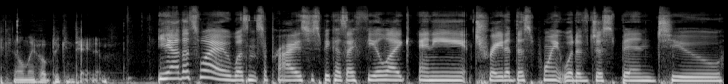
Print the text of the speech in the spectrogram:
You can only hope to contain him. Yeah, that's why I wasn't surprised. Just because I feel like any trade at this point would have just been too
